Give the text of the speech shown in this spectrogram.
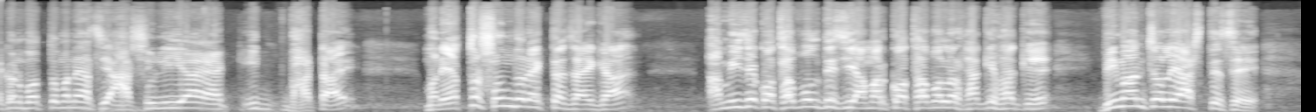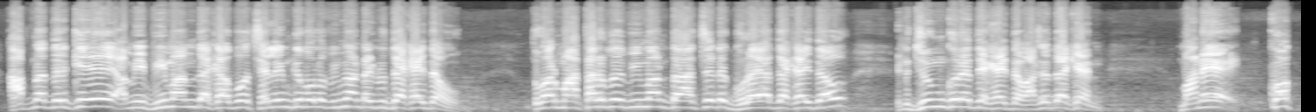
এখন বর্তমানে আছি আশুলিয়া এক ইট ভাটায়। মানে এত সুন্দর একটা জায়গা। আমি যে কথা বলতেছি, আমার কথা বলার ফাঁকে ফাঁকে বিমান চলে আসতেছে। আপনাদেরকে আমি বিমান দেখাবো, সেলিমকে বলো, বিমানটা একটু দেখাই দাও। তোমার মাথার উপরে বিমানটা আছে, এটা ঘুরাইয়া দেখাই দাও একটু জুম করে দেখাই দাও। আসে দেখেন মানে কত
